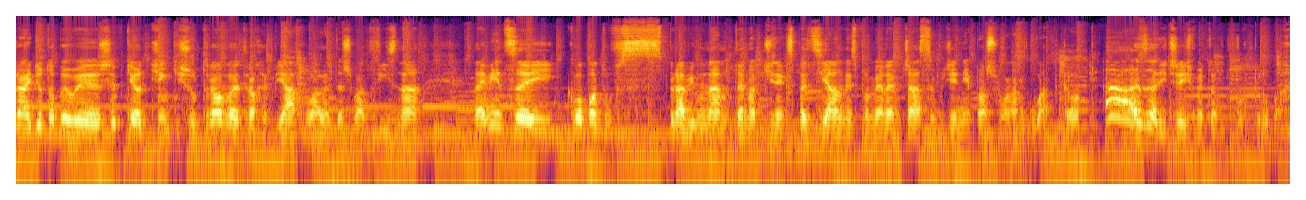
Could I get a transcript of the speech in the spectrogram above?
Rajdu to były szybkie odcinki szutrowe, trochę piachu, ale też łatwizna. Najwięcej kłopotów sprawił nam ten odcinek specjalny z pomiarem czasu, gdzie nie poszło nam gładko, ale zaliczyliśmy to w dwóch próbach.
